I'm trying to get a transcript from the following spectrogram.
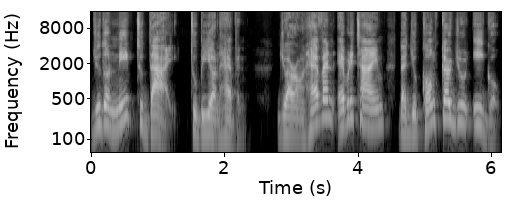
You don't need to die to be on heaven. You are on heaven every time that you conquer your ego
